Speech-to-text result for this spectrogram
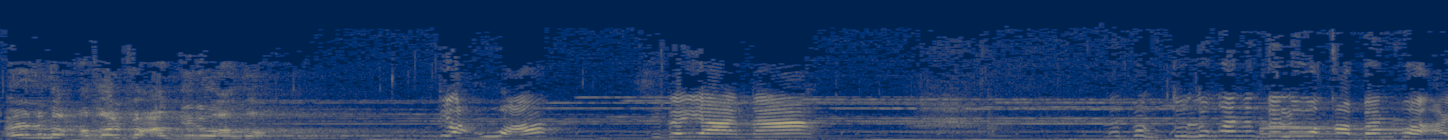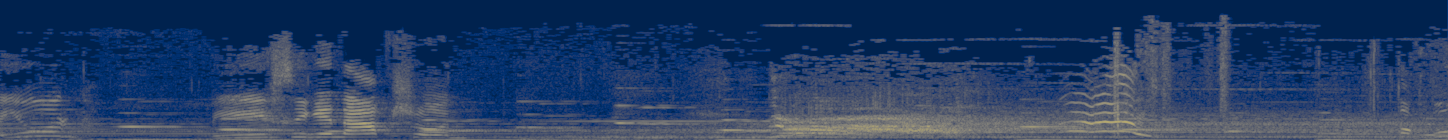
Ano naman kamalpak ang ginawa mo? Lakwa? Ah. Si Diana. Napagtulungan ng dalawang kabanwa. Ah. Ayun. Missing in action. Ah! Ay! Ako!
